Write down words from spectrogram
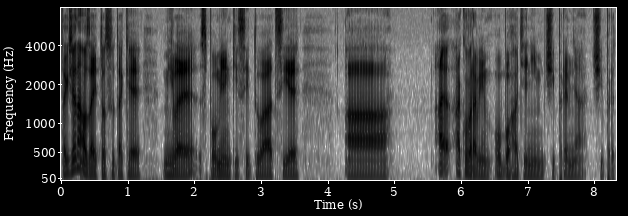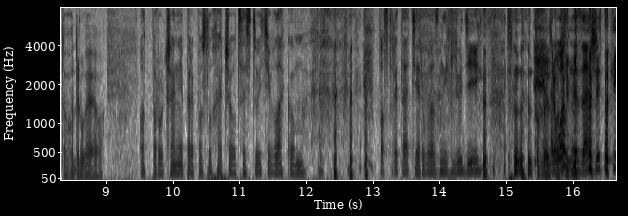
Takže naozaj to sú také milé spomienky, situácie a, a ako vravím, obohatením či pre mňa, či pre toho druhého. Odporúčanie pre poslucháčov, cestujte vlakom. Postretáte rôznych ľudí, to rôzne pochyby. zážitky.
